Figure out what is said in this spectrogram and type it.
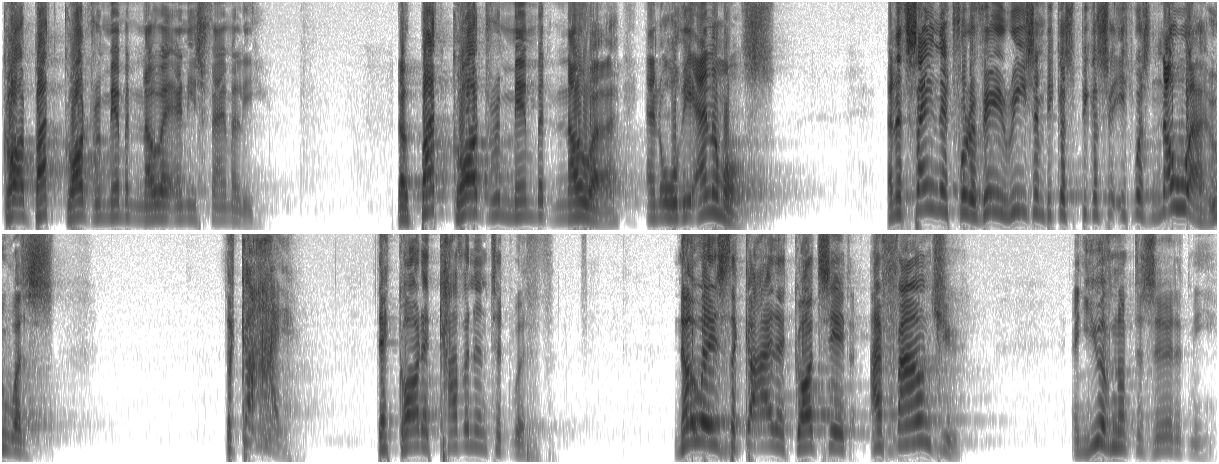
God, but God remembered Noah and his family. No, but God remembered Noah and all the animals. And it's saying that for a very reason because, because it was Noah who was the guy that God had covenanted with. Noah is the guy that God said, I found you, and you have not deserted me,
